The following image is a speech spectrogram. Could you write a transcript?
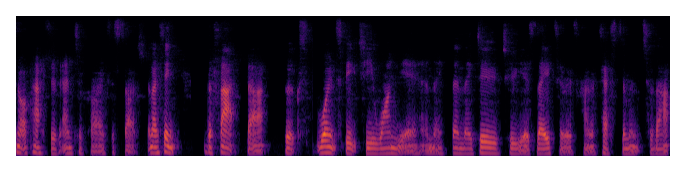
not a passive enterprise as such. And i think the fact that books won't speak to you one year and they, then they do two years later is kind of testament to that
